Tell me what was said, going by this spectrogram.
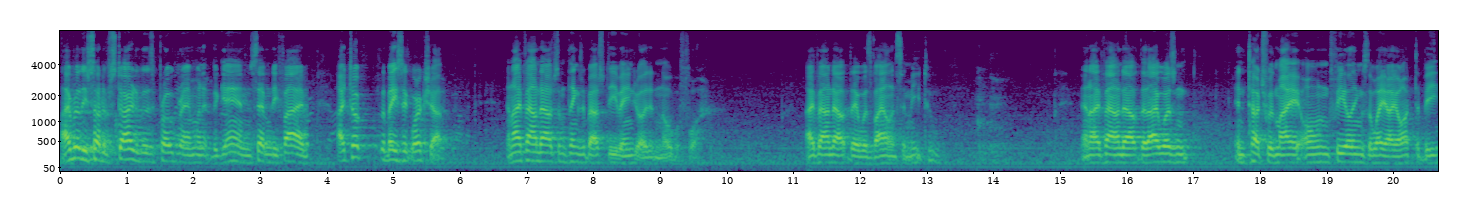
I really sort of started this program when it began in 75. I took the basic workshop, and I found out some things about Steve Angell I didn't know before. I found out there was violence in me, too. And I found out that I wasn't in touch with my own feelings the way I ought to be.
